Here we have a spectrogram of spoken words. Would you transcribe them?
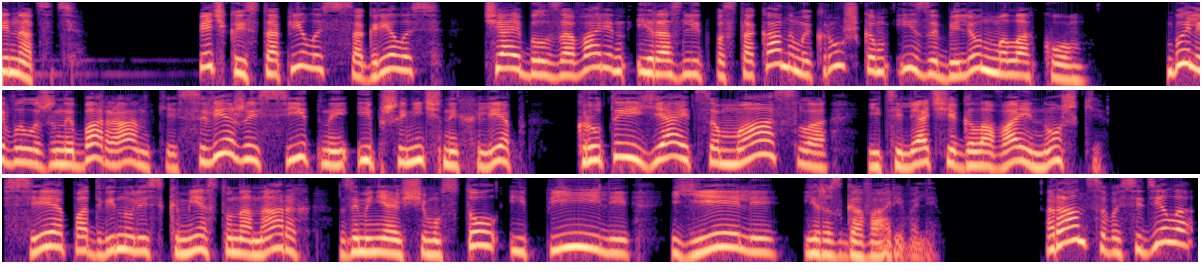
13. Печка истопилась, согрелась, чай был заварен и разлит по стаканам и кружкам и забелен молоком. Были выложены баранки, свежий ситный и пшеничный хлеб, крутые яйца, масло и телячья голова и ножки. Все подвинулись к месту на нарах, заменяющему стол, и пили, ели и разговаривали. Ранцева сидела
